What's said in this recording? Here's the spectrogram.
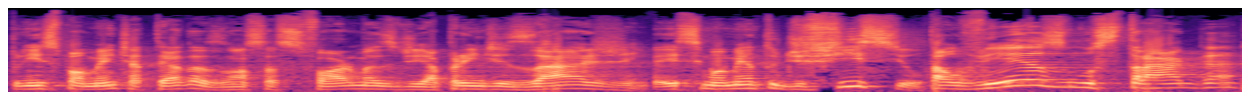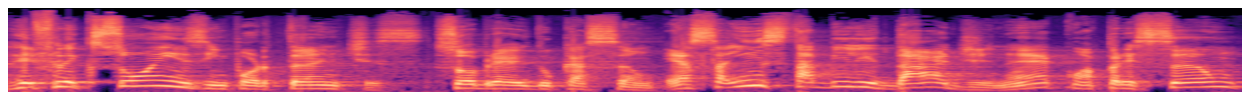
principalmente até das nossas formas de aprendizagem. Esse momento difícil talvez nos traga reflexões importantes sobre a educação. Essa instabilidade, né, com a pressão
